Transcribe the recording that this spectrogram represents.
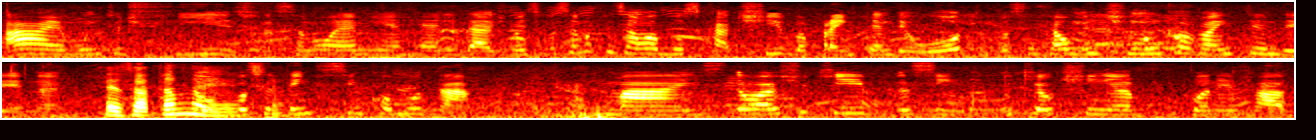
ah, é muito difícil, essa não é a minha realidade. Mas se você não fizer uma busca ativa para entender o outro, você realmente nunca vai entender, né? Exatamente. Então você tem que se incomodar. Mas eu acho que, assim, o que eu tinha planejado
